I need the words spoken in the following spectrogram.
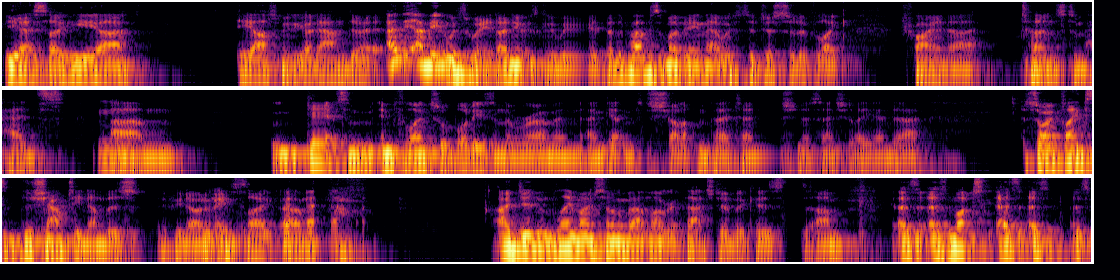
yeah, so he uh, he asked me to go down and do it. And I mean, it was weird. I knew it was going to be weird, but the purpose of my being there was to just sort of like try and uh, turn some heads. Um, get some influential bodies in the room and, and get them to shut up and pay attention essentially. And uh, so I played the shouty numbers if you know what I mean. Like um, I didn't play my song about Margaret Thatcher because um, as as much as, as as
